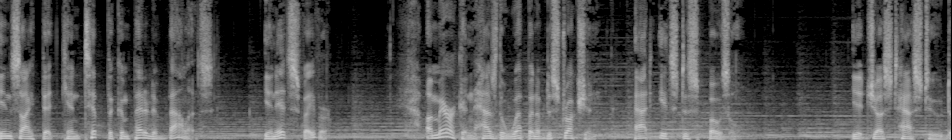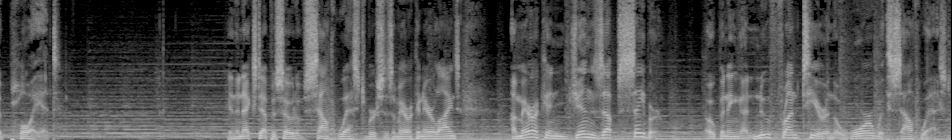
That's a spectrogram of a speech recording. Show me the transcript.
Insight that can tip the competitive balance in its favor. American has the weapon of destruction at its disposal. It just has to deploy it. In the next episode of Southwest versus American Airlines, American gins up Sabre opening a new frontier in the war with Southwest.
